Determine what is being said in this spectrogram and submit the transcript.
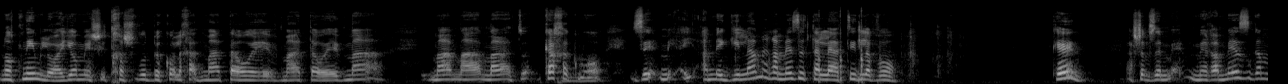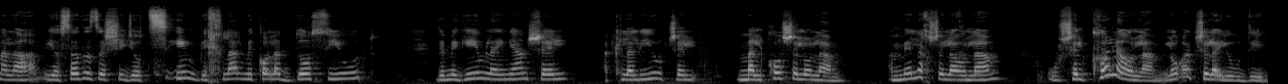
נותנים לו. היום יש התחשבות בכל אחד, מה אתה אוהב, מה אתה אוהב, מה... מה, מה, מה, ככה כמו, זה, המגילה מרמזת על העתיד לבוא. כן. עכשיו זה מרמז גם על היסוד הזה שיוצאים בכלל מכל הדוסיות ומגיעים לעניין של הכלליות של מלכו של עולם. המלך של העולם הוא של כל העולם, לא רק של היהודים.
